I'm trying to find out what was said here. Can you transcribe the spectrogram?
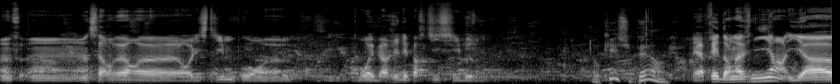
un, serveur euh, pour, euh, pour héberger des parties si besoin. Ok, super. Et après, dans l'avenir, il y, a,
